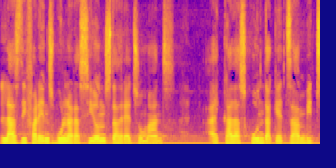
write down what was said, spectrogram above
les diferents vulneracions de drets humans. Eh, cadascun d'aquests àmbits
